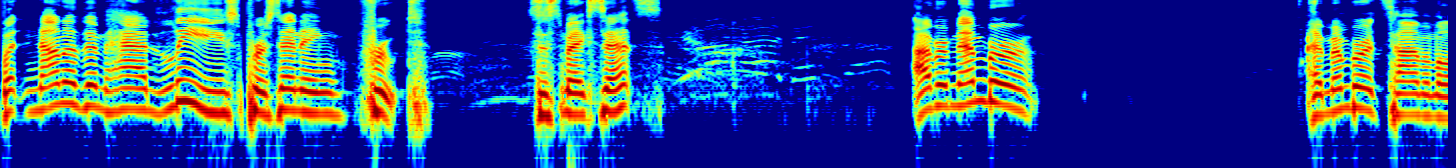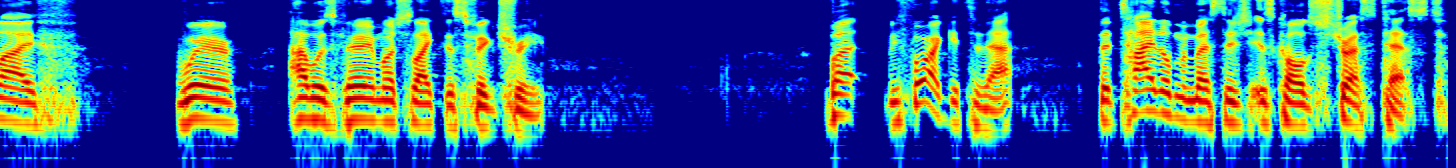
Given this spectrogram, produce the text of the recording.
but none of them had leaves presenting fruit. Does this make sense? I remember I remember a time in my life where I was very much like this fig tree. But before I get to that, the title of my message is called Stress Test.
